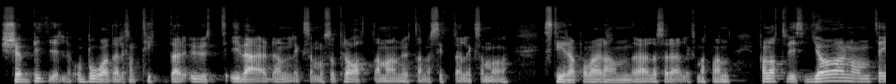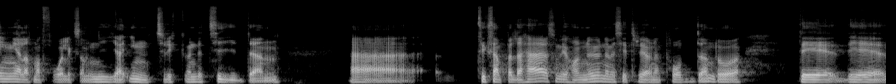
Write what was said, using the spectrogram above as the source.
kör bil och båda liksom tittar ut i världen liksom, och så pratar man utan att sitta liksom och stirra på varandra eller sådär. Liksom, att man på något vis gör någonting eller att man får liksom nya intryck under tiden. Eh, till exempel det här som vi har nu när vi sitter och gör den här podden. Då det, det,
